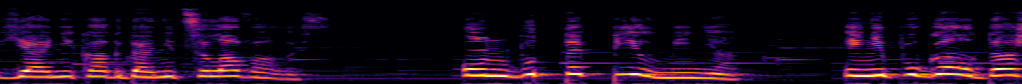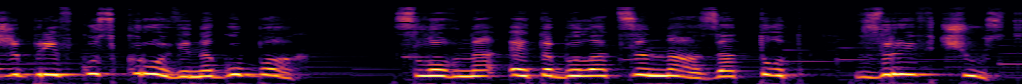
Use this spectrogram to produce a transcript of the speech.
Я никогда не целовалась. Он будто пил меня и не пугал даже привкус крови на губах, словно это была цена за тот взрыв чувств,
